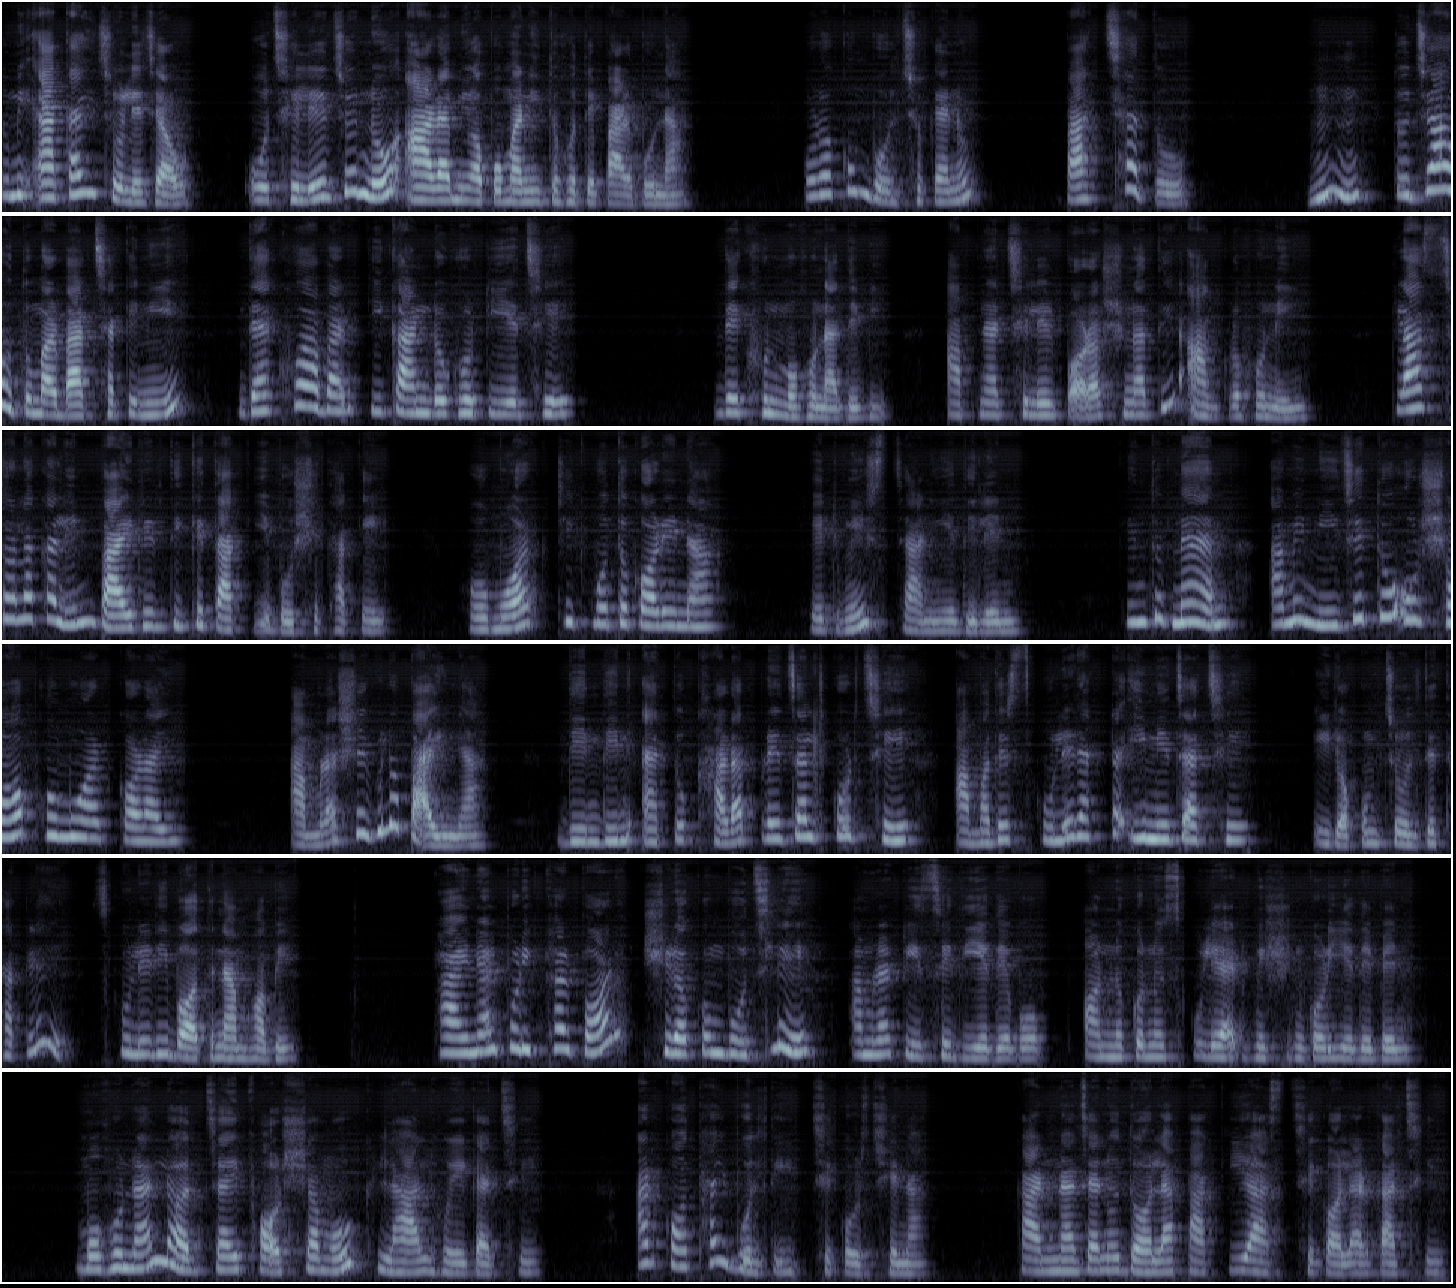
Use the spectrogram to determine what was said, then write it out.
তুমি একাই চলে যাও, ও ছেলের জন্য আর আমি অপমানিত হতে পারব না। ওরকম বলছো কেন? বাচ্চা তো? হুম, তো যাও তোমার বাচ্চাকে নিয়ে, দেখো আবার কি কাণ্ড ঘটিয়েছে। দেখুন মোহনা দেবী, আপনার ছেলের পড়াশোনাতে আগ্রহ নেই। ক্লাস চলাকালীন বাইরের দিকে তাকিয়ে বসে থাকে। হোমওয়ার্ক ঠিকমতো করে না, হেডমিস জানিয়ে দিলেন। কিন্তু ম্যাম, আমি নিজে তো ওর সব হোমওয়ার্ক করাই। আমরা সেগুলো পাই না। দিন দিন এত খারাপ রেজাল্ট করছে, আমাদের স্কুলের একটা ইমেজ আছে। এই রকম চলতে থাকলে স্কুলেরই বদনাম হবে। ফাইনাল পরীক্ষার পর সেরকম বুঝলে আমরা টিসি দিয়ে দেব, অন্য কোনো স্কুলে অ্যাডমিশন করিয়ে দেবেন। মোহনার লজ্জায় ফর্সা মুখ লাল হয়ে গেছে। আর কথাই বলতে ইচ্ছে করছে না। কান্না যেন দলা পাকিয়ে আসছে গলার কাছে।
